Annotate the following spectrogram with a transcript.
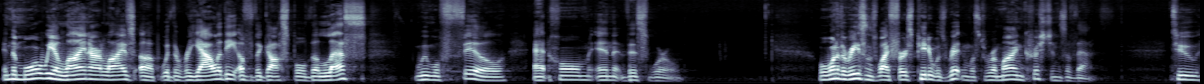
And the more we align our lives up with the reality of the gospel, the less we will feel at home in this world. Well, one of the reasons why 1 Peter was written was to remind Christians of that, to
